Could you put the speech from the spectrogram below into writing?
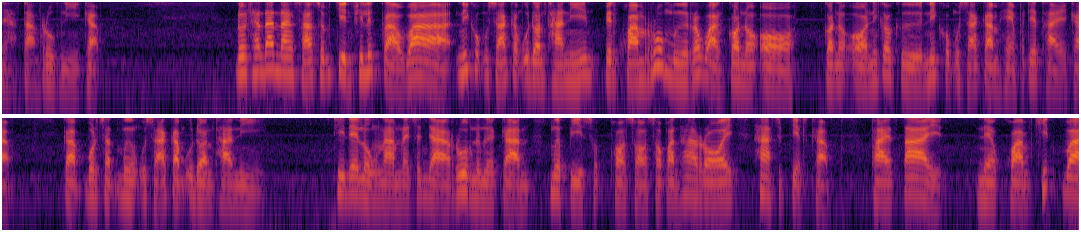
นะตามรูปนี้ครับ โดยทางด้านนางสาวสมจินพิลึกกล่าวว่า นิคมอุตสาหกรรมอุดรธานีเป็นความร่วมมือระหว่างกนอกนอนี่ก็คือนิคมอุตสาหกรรมแห่งประเทศไทยครับกับบริษัทเมืองอุตสาหกรรมอุดรธานี ที่ได้ลงนามในสัญญาร่วมดำเนินการเมื่อปีพศ 2557 ครับ ภายใต้แนวความคิดว่า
